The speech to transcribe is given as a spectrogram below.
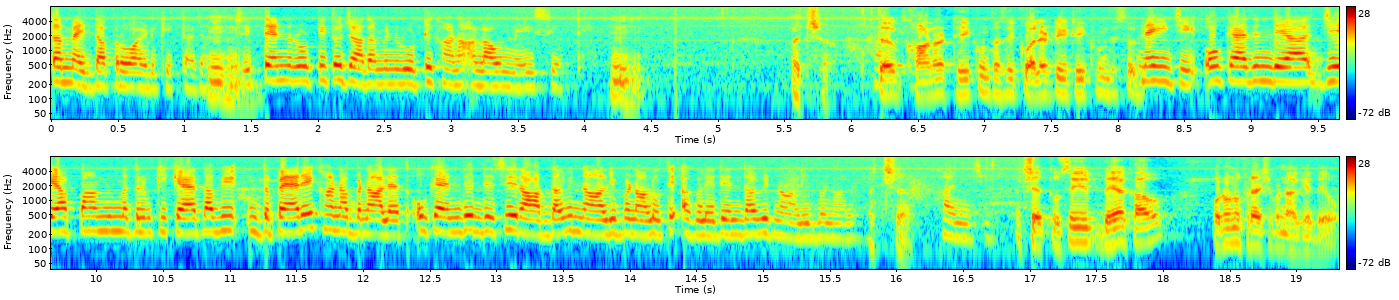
ਤਾਂ ਮੈਦਾ ਪ੍ਰੋਵਾਈਡ ਕੀਤਾ ਜਾਂਦਾ ਸੀ। ਤਿੰਨ ਰੋਟੀ ਤੋਂ ਜ਼ਿਆਦਾ ਮੈਨੂੰ ਰੋਟੀ ਖਾਣਾ ਅਲਾਉ ਨਹੀਂ ਸੀ ਉੱਥੇ ਅੱਛਾ। ਤੇ ਖਾਣਾ ਠੀਕ ਹੁੰਦਾ ਸੀ? ਕੁਆਲਿਟੀ ਠੀਕ ਹੁੰਦੀ ਸੀ? ਨਹੀਂ ਜੀ ਉਹ ਕਹਿ ਦਿੰਦੇ ਆ ਜੇ ਆਪਾਂ ਵੀ ਮਤਲਬ ਕਿ ਕਹਿਤਾ ਵੀ ਦੁਪਹਿਰੇ ਖਾਣਾ ਬਣਾ ਲਿਆ ਤਾਂ ਉਹ ਕਹਿੰਦੇ ਹੁੰਦੇ ਸੀ ਰਾਤ ਦਾ ਵੀ ਨਾਲ ਹੀ ਬਣਾ ਲਓ ਤੇ ਅਗਲੇ ਦਿਨ ਦਾ ਵੀ ਨਾਲ ਹੀ ਬਣਾ ਲਓ। ਅੱਛਾ। ਹਾਂਜੀ। ਅੱਛਾ ਤੁਸੀਂ ਬਿਆ ਖਾਓ? ਉਹਨਾਂ ਨੂੰ ਫਰੈਸ਼ ਬਣਾ ਕੇ ਦਿਓ।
